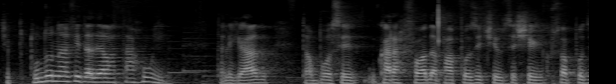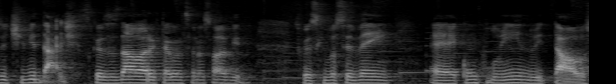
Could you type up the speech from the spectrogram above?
tipo, tudo na vida dela tá ruim, tá ligado? Então, pô, você, o cara foda para positivo, você chega com sua positividade, as coisas da hora que tá acontecendo na sua vida coisas que você vem é, concluindo e tal.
